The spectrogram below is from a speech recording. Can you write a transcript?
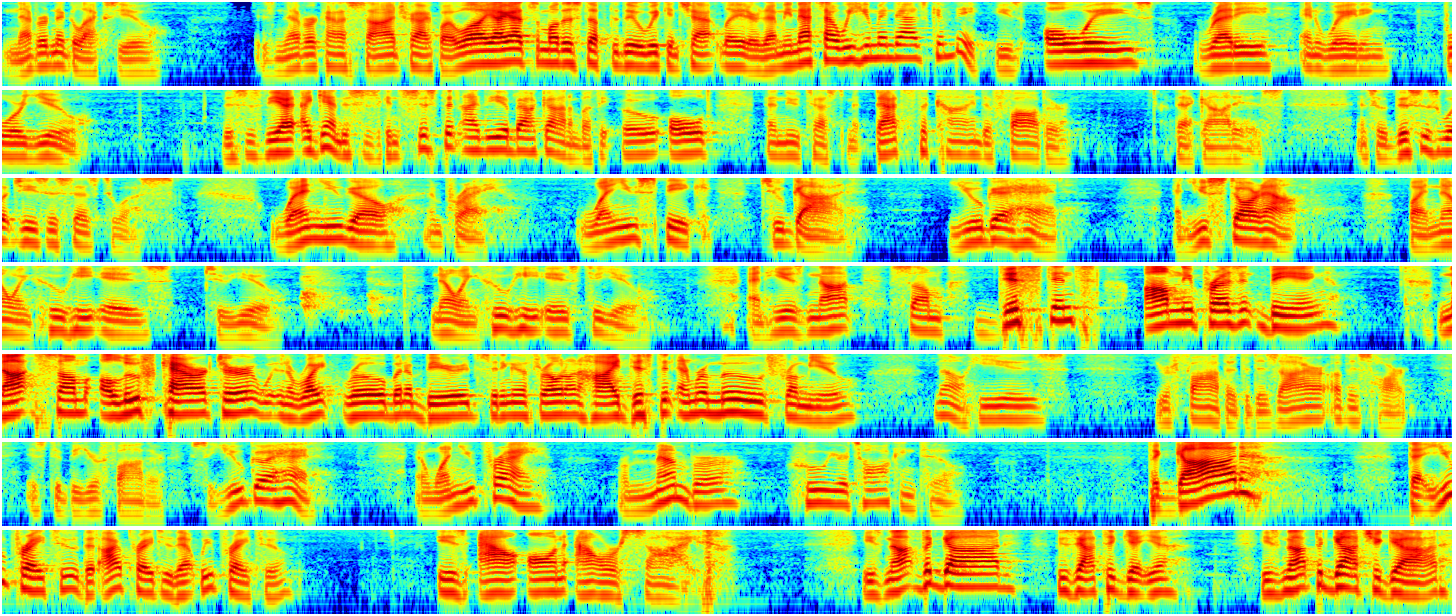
never neglects you, is never kind of sidetracked by, well, yeah, I got some other stuff to do. We can chat later. I mean, that's how we human dads can be. He's always ready and waiting for you. This is the, again, this is a consistent idea about God and about the Old and New Testament. That's the kind of father that God is. And so this is what Jesus says to us. when you go and pray, when you speak to God, you go ahead and you start out by knowing who He is to you. Knowing who He is to you. And He is not some distant, omnipresent being, not some aloof character in a white robe and a beard sitting in a throne on high, distant and removed from you. No, He is your Father. The desire of His heart is to be your Father. So you go ahead, and when you pray, remember who you're talking to. The God that you pray to, that I pray to, that we pray to, is out on our side. He's not the God who's out to get you. He's not the gotcha God.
